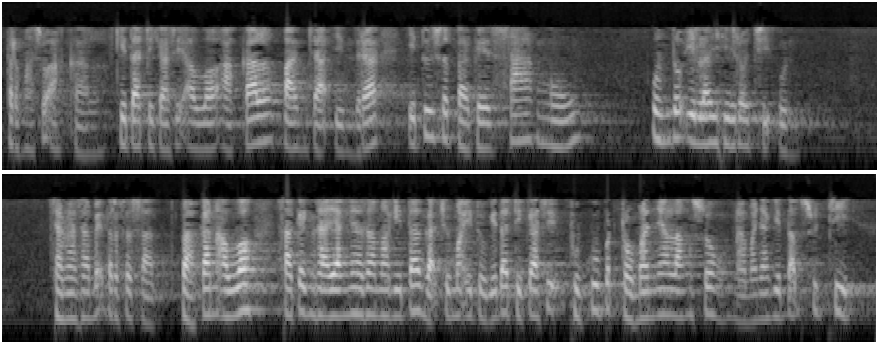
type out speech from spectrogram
Termasuk akal. Kita dikasih Allah akal, panca indera, itu sebagai sangu untuk ilaihi roji'un. Jangan sampai tersesat. Bahkan Allah saking sayangnya sama kita, nggak cuma itu. Kita dikasih buku pedomannya langsung, namanya kitab suci.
